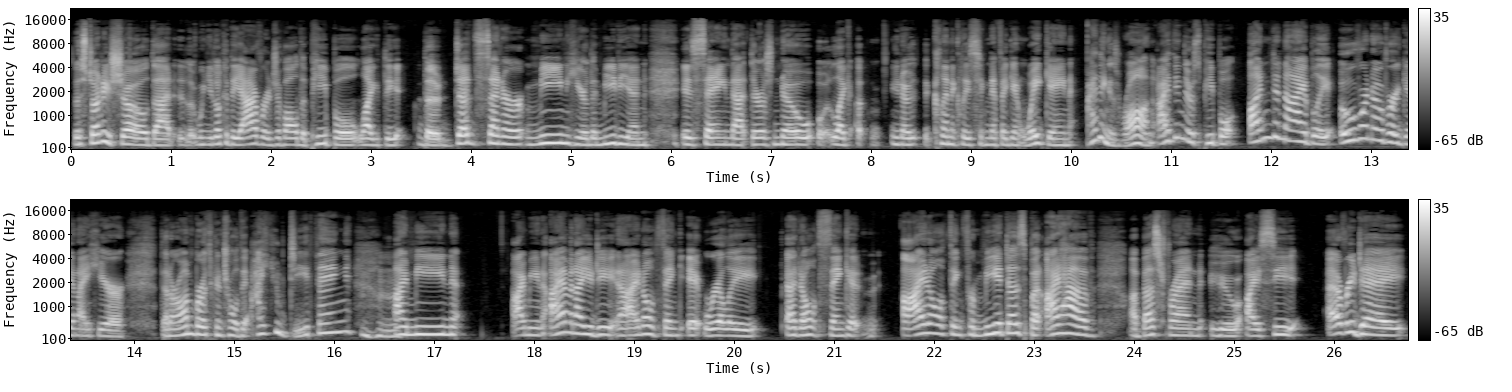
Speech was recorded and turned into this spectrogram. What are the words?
the studies show that when you look at the average of all the people, like the the dead center mean here, the median is saying that there's no like uh, you know clinically significant weight gain. I think is wrong. I think there's people undeniably over and over again I hear that are on birth control. The IUD thing. I mean, I mean, I have an IUD and I don't think it really, I don't think it, I don't think for me it does, but I have a best friend who I see every day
